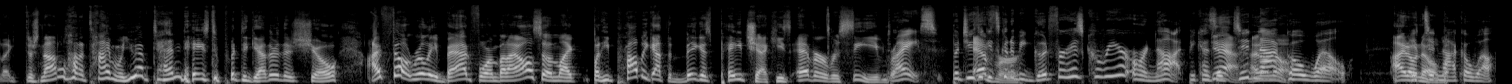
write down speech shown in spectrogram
like, there's not a lot of time when you have ten days to put together this show. I felt really bad for him, but I also am like, but he probably got the biggest paycheck he's ever received. Right. But do you think it's going to be good for his career or not? Because Yeah, it did don't know. go well. I don't it know, did but- not go well.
